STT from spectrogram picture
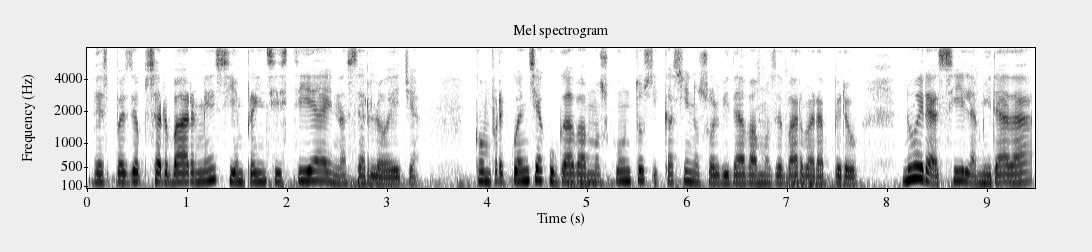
Después de observarme, siempre insistía en hacerlo ella. Con frecuencia jugábamos juntos y casi nos olvidábamos de Bárbara, pero no era así la mirada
